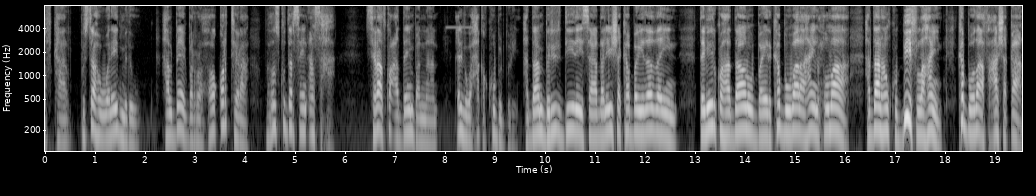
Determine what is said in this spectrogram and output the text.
afkaar bustaahu wanayd madow. Halbeeg barraxoo qortira buxuus ku darsayn ansaxa. Siraad ku caddayn bannaan cilmigu xaqa ku birbirin haddaan biriir diidaysaa dhaliisha ka baydadayn damiirku haddaanu bayr ka buuba lahayn xumaa haddaan hanku biif lahayn ka booda afcaasha qaar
